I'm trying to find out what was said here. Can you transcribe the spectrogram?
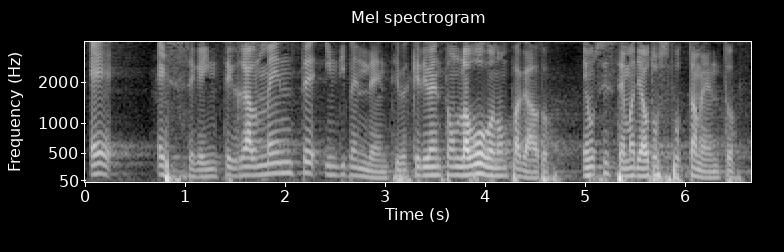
è essere integralmente indipendenti, perché diventa un lavoro non pagato, è un sistema di autosfruttamento.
